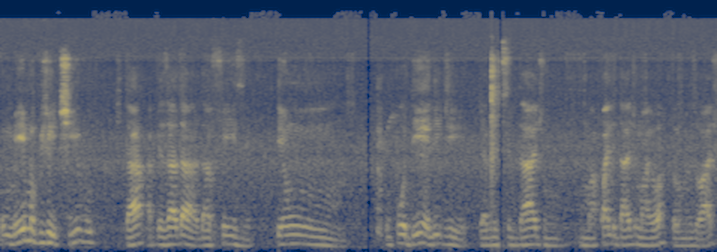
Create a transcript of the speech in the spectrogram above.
o mesmo objetivo, tá? Apesar da, da FaZe ter um, um poder ali de, de agressividade, um, uma qualidade maior, pelo menos eu acho.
